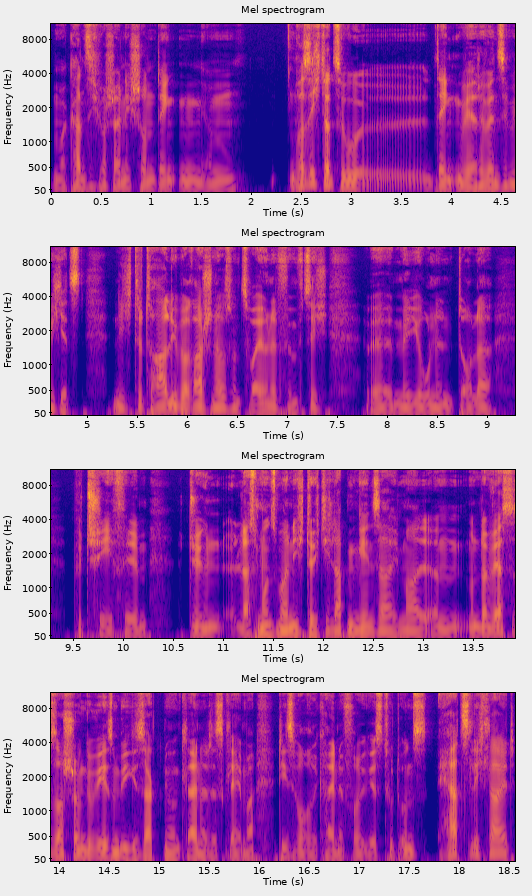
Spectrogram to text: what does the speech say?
Man kann sich wahrscheinlich schon denken, ähm, was ich dazu äh, denken werde, wenn sie mich jetzt nicht total überraschen aus so einem 250 äh, Millionen Dollar Budgetfilm. Lassen wir uns mal nicht durch die Lappen gehen, sag ich mal. Ähm, und dann wäre es das auch schon gewesen. Wie gesagt, nur ein kleiner Disclaimer. Diese Woche keine Folge. Es tut uns herzlich leid.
